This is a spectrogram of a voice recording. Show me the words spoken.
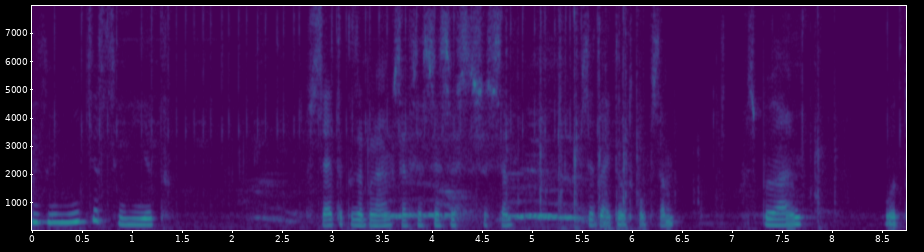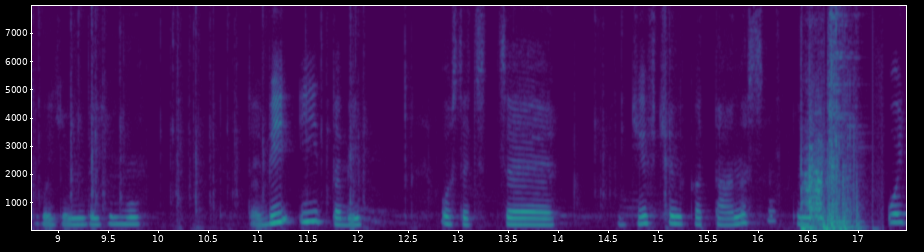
Извините, свет. Все, так забираємо. Все, все, все, все, все, все. Все, дайте отко все. Збираємо. От твоїм даємо. Тобі і тобі. Ось це дівчинка Танаса. Ой,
